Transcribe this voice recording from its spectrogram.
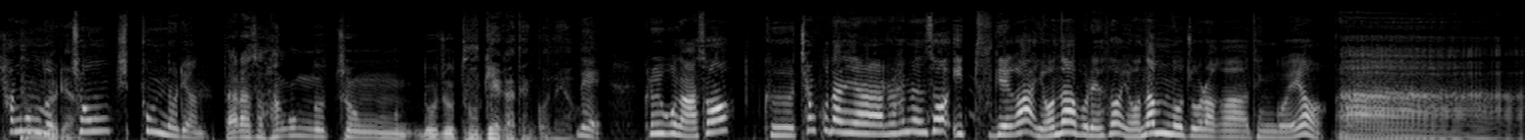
항공노총 식품 노련. 따라서 한국노총 노조 두 개가 된 거네요. 네. 그리고 나서 그 창구 단일화를 하면서 이 두 개가 연합을 해서 연합노조라가 된 거예요. 아.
